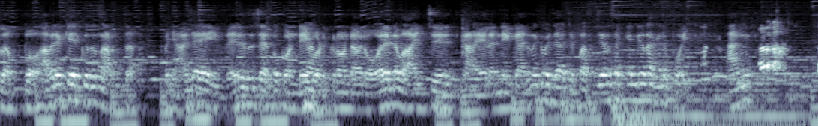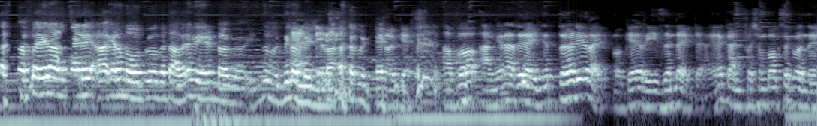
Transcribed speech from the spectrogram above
ക്ലബോ അവരൊക്കെ ആയിരിക്കും ഇത് നടത്തുക. അപ്പൊ ഞാൻ ഇവരിത് ചിലപ്പോ കൊണ്ടേ കൊടുക്കണമുണ്ടാവില്ല ഓരെന്നെ വായിച്ച് കളയലെന്നേക്കാരും എന്നൊക്കെ വിചാരിച്ചു. ഫസ്റ്റ് ഇയർ സെക്കൻഡ് ഇയർ അങ്ങനെ പോയി. അങ്ങ് അങ്ങനെ അവരെ ഇത് അപ്പൊ അങ്ങനെ അത് കഴിഞ്ഞ് തേർഡ് ഇയർ ആയി. ഓക്കെ റീസെന്റ് ആയിട്ട്. അങ്ങനെ കൺഫെഷൻ ബോക്സ് ഒക്കെ വന്ന്.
